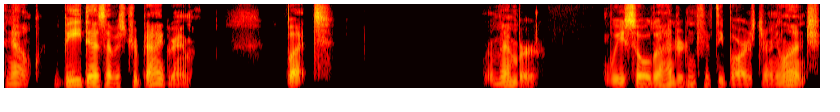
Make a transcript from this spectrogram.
Now, B does have a strip diagram, but remember, we sold 150 bars during lunch.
